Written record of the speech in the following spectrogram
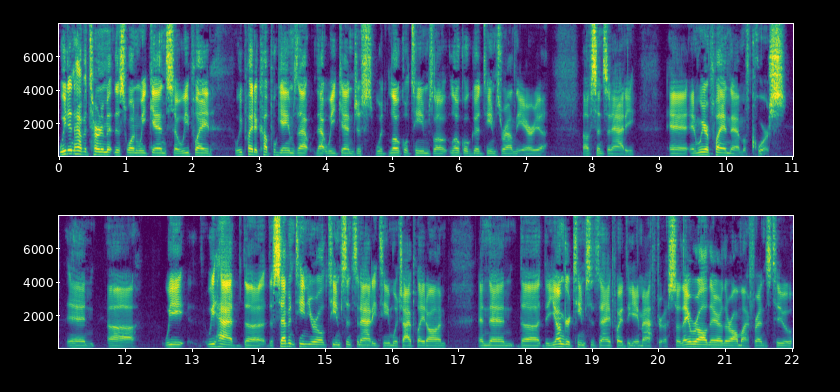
we didn't have a tournament this one weekend, so we played we played a couple games that that weekend just with local teams, lo- local good teams around the area of Cincinnati, and, and we were playing them, of course, and uh, we we had the the 17 year old team Cincinnati team, which I played on, and then the the younger team Cincinnati played the game after us. So they were all there. They're all my friends too.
